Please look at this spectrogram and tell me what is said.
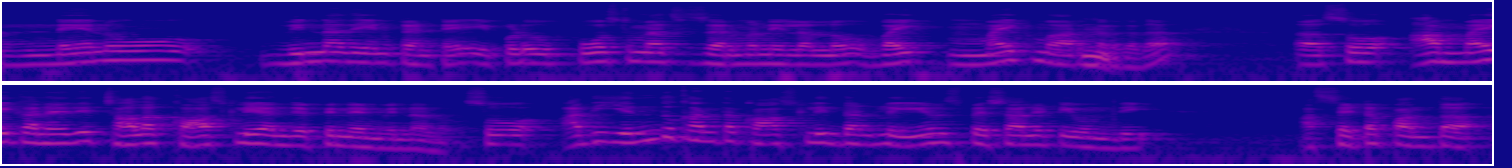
నేను విన్నది ఏంటంటే ఇప్పుడు పోస్ట్ మ్యాచ్ సెరమనీలలో వై మైక్ మారుతారు కదా. ఆ, సో ఆ మైక్ అనేది చాలా కాస్ట్లీ అని చెప్పి నేను విన్నాను. సో అది ఎందుకు అంత కాస్ట్లీ? దాంట్లో ఏం స్పెషాలిటీ ఉంది? ఆ సెటప్ అంతా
